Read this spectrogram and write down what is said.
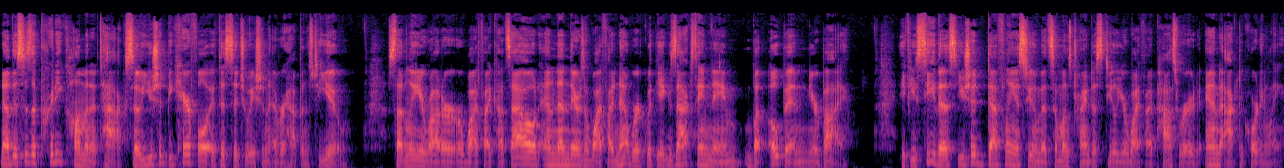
Now, this is a pretty common attack, so you should be careful if this situation ever happens to you. Suddenly, your router or Wi Fi cuts out, and then there's a Wi Fi network with the exact same name but open nearby. If you see this, you should definitely assume that someone's trying to steal your Wi Fi password and act accordingly.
